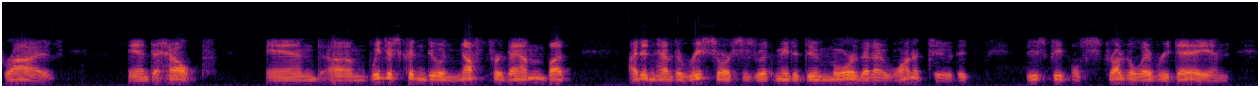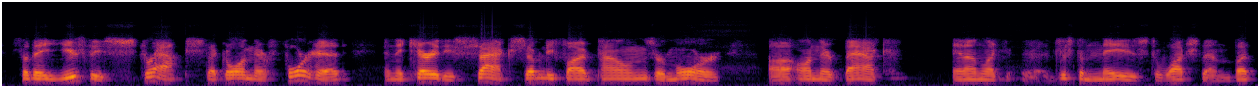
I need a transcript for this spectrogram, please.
thrive and to help. And um, we just couldn't do enough for them, but I didn't have the resources with me to do more that I wanted to. That these people struggle every day, and so they use these straps that go on their forehead, and they carry these sacks, 75 pounds or more, uh, on their back. And I'm like, just amazed to watch them. But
